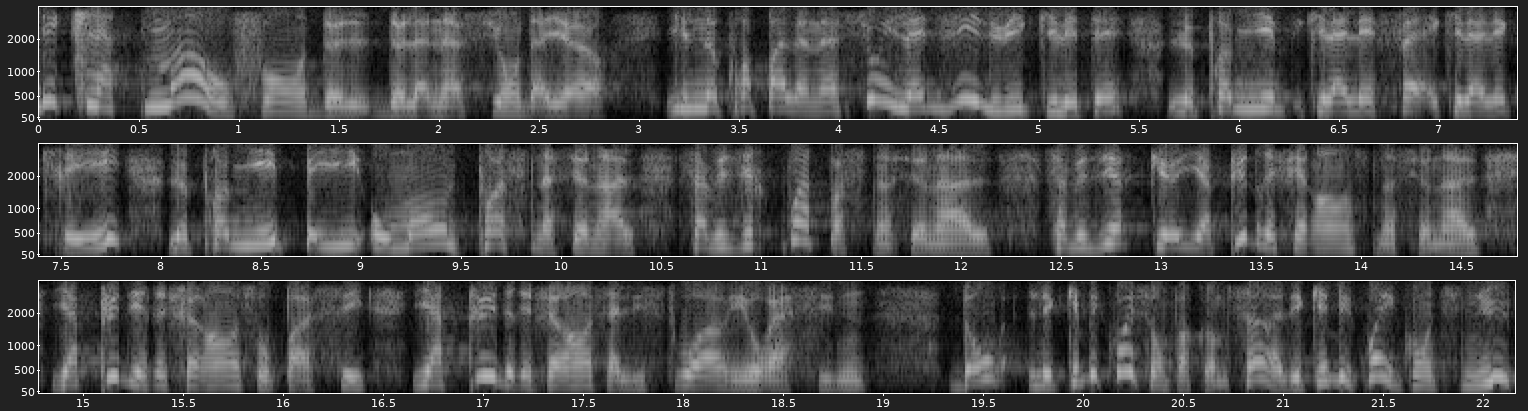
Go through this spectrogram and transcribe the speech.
éclatement au fond de la nation d'ailleurs, il ne croit pas à la nation. Il a dit, lui, qu'il était le premier, qu'il allait qu'il allait créer le premier pays au monde post-national. Ça veut dire quoi post-national? Ça veut dire qu'il n'y a plus de référence nationale. Il n'y a plus de références au passé. Il n'y a plus de référence à l'histoire et aux racines. Donc, les Québécois, ils sont pas comme ça. Les Québécois, ils continuent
